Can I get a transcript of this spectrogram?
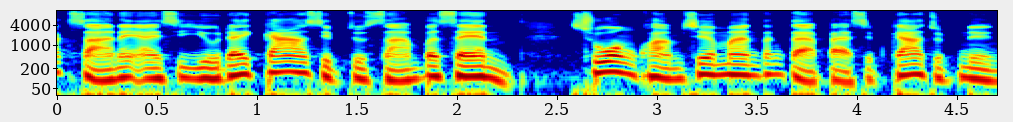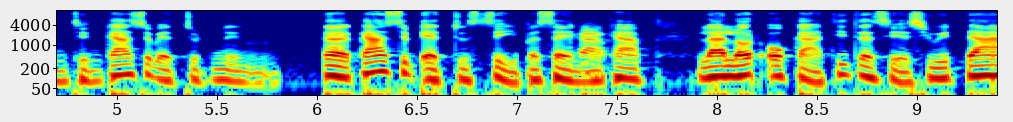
รักษาใน ICU ได้ 90.3%ช่วงความเชื่อมั่นตั้งแต่ 89.1 ถึง 91.1เอ่อ91.4%นะครับ และลดโอกาสที่จะเสียชีวิตได้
